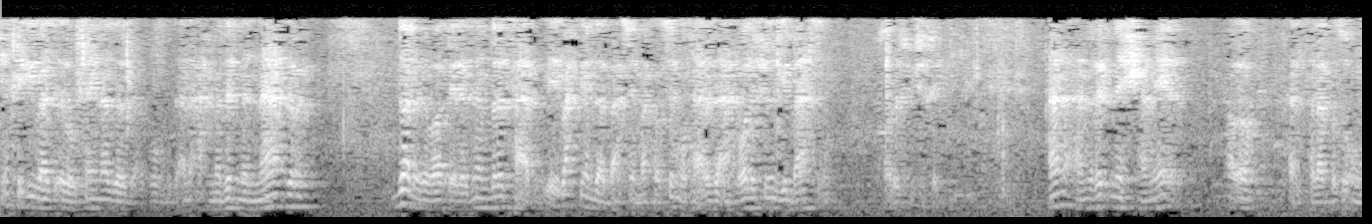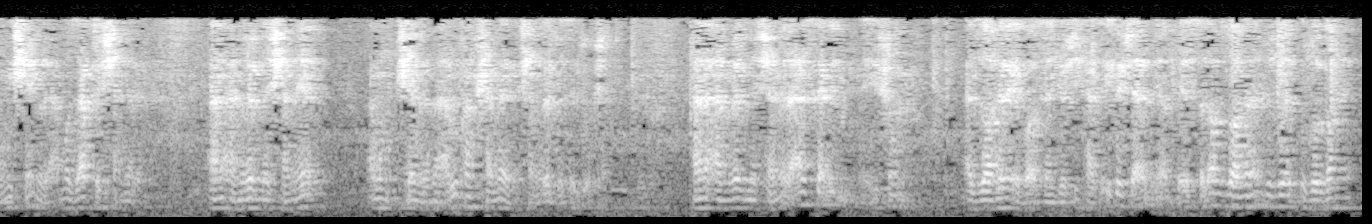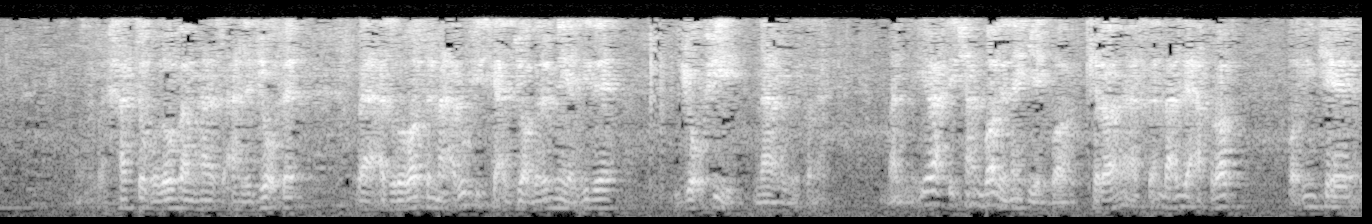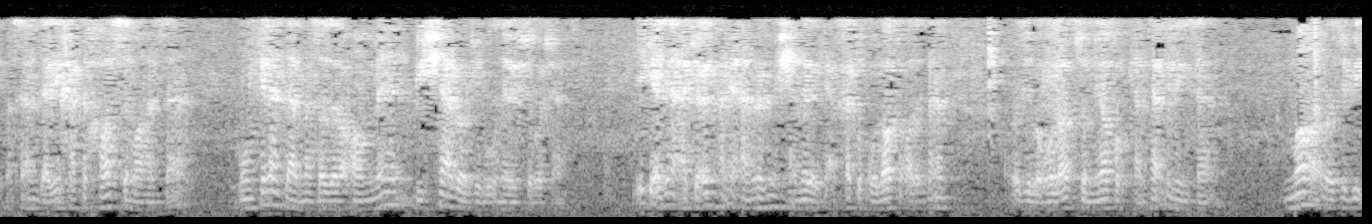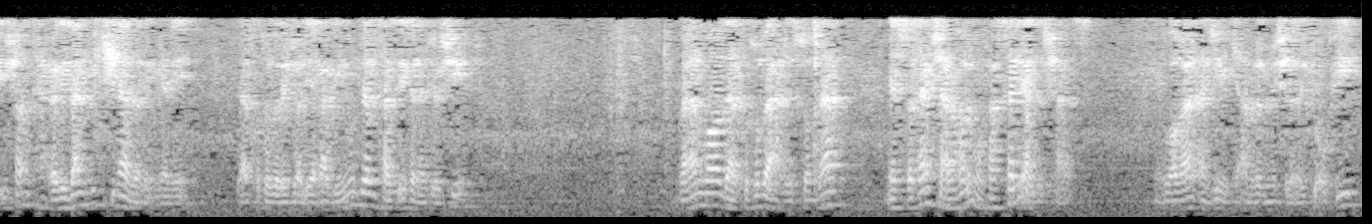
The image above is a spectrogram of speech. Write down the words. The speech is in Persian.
چون خیلی وضع روشنی نداره در قوم بود. ان احمد بن نظر داره روایت غیر داره تربیه وقتی هم در بحث مکاسب متعرض احوالشون یه بحث خارج میشه خیلی. ان امر ابن شمر حالا تلفظ عمومی شمره اما ضبط شمره ان امر ابن شمر همون شمر معروف هم شمر شمر ابن زجوشن ان امر ابن شمر از کردیم ایشون از ظاهر عباد سنجوشی تضعیفش در میاد. به اصطلاح ظاهر جزء بزرگان خط قلوب هم هست اهل جعفه و از روات معروفی است که از جابر ابن یزید جعفی نقل می‌کنه. من یه وقتی چند بار نه یک بار کرانه هستن بعضی افراد با اینکه مثلا در یک خط خاص ما هستن ممکن است در مسادر عامه بیشتر راجع به اون نوشته باشن. یکی از این عجایب همه امر ابن شمره که از خط قولات عادتا راجع به قولات سنیا خب کمتر می ما راجع به ایشان تقریبا هیچی نداریم. یعنی در کتب رجالی قدیمون داریم تضعیف نجاشی. و اما در کتب اهل سنت نسبتا شرحال مفصلی ازش هست. واقعا عجیبه که امر میشه جوفی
